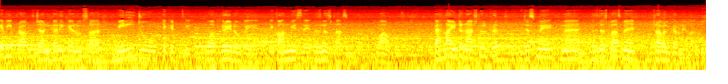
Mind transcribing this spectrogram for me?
अभी अभी प्राप्त जानकारी के अनुसार मेरी जो टिकट थी, वो अपग्रेड हो गई है इकॉनमी से बिज़नेस क्लास में। वाह पहला इंटरनेशनल ट्रिप जिसमें मैं बिज़नेस क्लास में ट्रैवल करने वाला हूँ।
